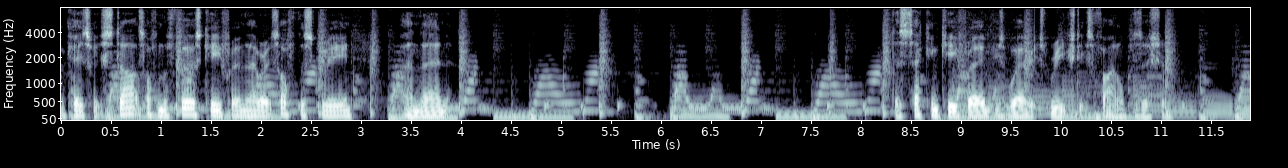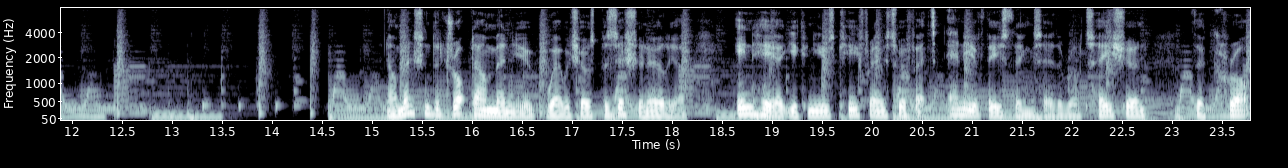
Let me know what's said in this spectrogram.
Okay, so it starts off on the first keyframe there where it's off the screen and then the second keyframe is where it's reached its final position. Now I mentioned the drop down menu where we chose position earlier. In here you can use keyframes to affect any of these things here, the rotation, the crop,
